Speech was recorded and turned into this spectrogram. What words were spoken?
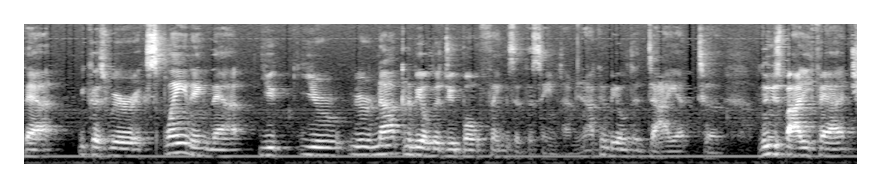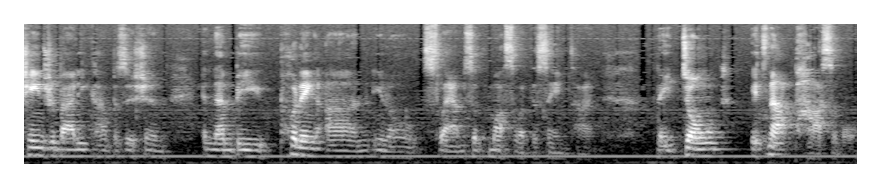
that because we are explaining that you you're you're not going to be able to do both things at the same time. You're not going to be able to diet to lose body fat, change your body composition, and then be putting on you know slabs of muscle at the same time. They don't. It's not possible.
